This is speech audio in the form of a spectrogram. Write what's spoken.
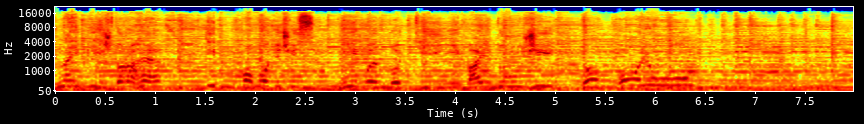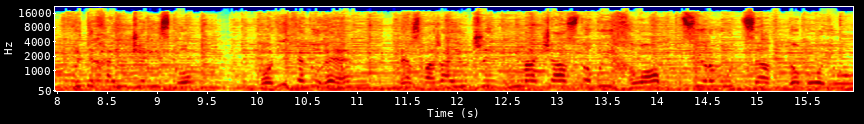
найбільш дороге і поводячись, ніби до тіні байдужі до болю, видихаючи різко повітря туге, незважаючи на час доби, хлопці рвуться до бою.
